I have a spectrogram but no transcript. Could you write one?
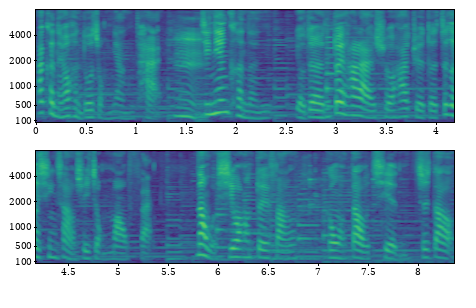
它可能有很多种样态。嗯，今天可能有的人对他来说，他觉得这个性骚扰是一种冒犯，那我希望对方跟我道歉，知道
